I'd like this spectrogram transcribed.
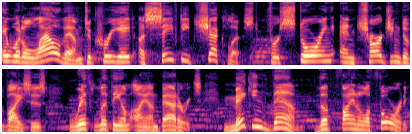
It would allow them to create a safety checklist for storing and charging devices with lithium ion batteries, making them the final authority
